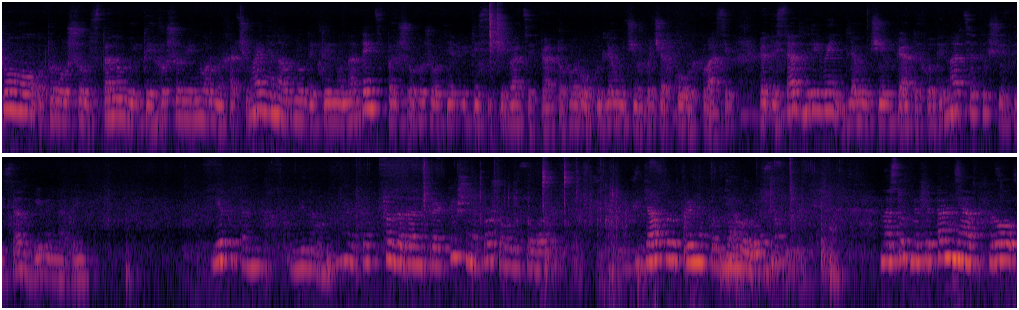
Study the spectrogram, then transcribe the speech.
тому прошу встановити грошові норми харчування на одну дитину на день з 1 жовтня 2025 року для учнів початкових класів 50 гривень, для учнів 5-11 60 гривень на день. Є питання? Ну, Хто за даний проект рішення, прошу голосувати. Дякую, прийнято одноголосно. Наступне питання про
